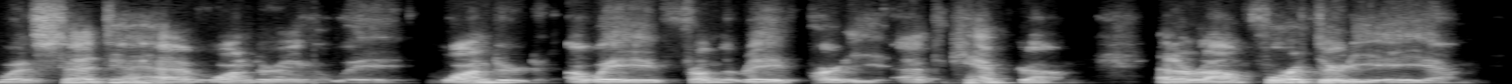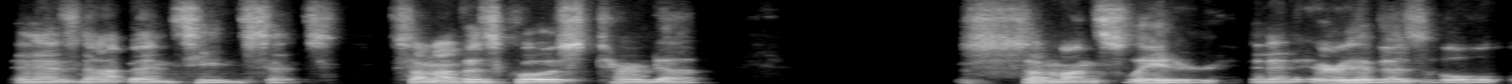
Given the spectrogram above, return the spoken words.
was said to have wandering away wandered away from the rave party at the campground at around 4:30 a.m. and has not been seen since. Some of his clothes turned up some months later in an area visible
